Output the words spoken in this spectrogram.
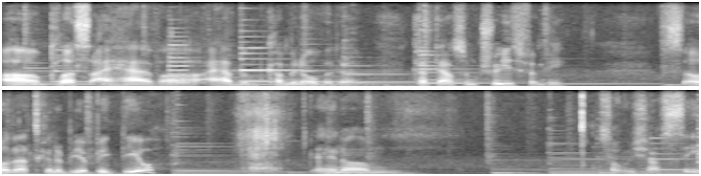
Um, plus, I have uh, I have them coming over to cut down some trees for me, so that's going to be a big deal. And um, so we shall see.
